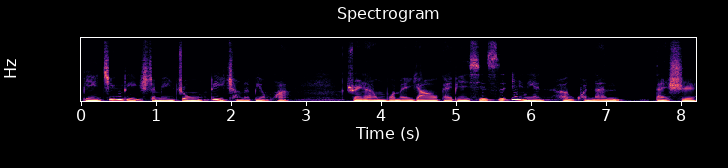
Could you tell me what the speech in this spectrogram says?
并经历生命中历程的变化。虽然我们要改变心思意念很困难，但是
